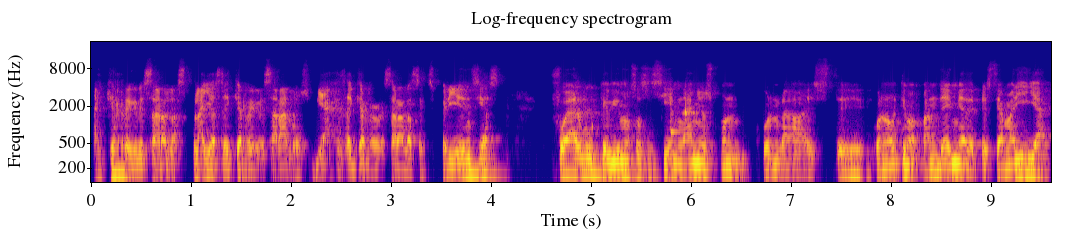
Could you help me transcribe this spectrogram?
hay que regresar a las playas, hay que regresar a los viajes, hay que regresar a las experiencias. Fue algo que vimos hace 100 años con, con la, este, con la última pandemia de peste amarilla.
